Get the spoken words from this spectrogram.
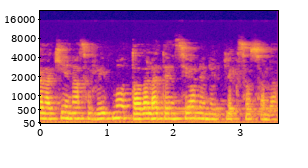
Cada quien a su ritmo, toda la tensión en el plexo solar.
